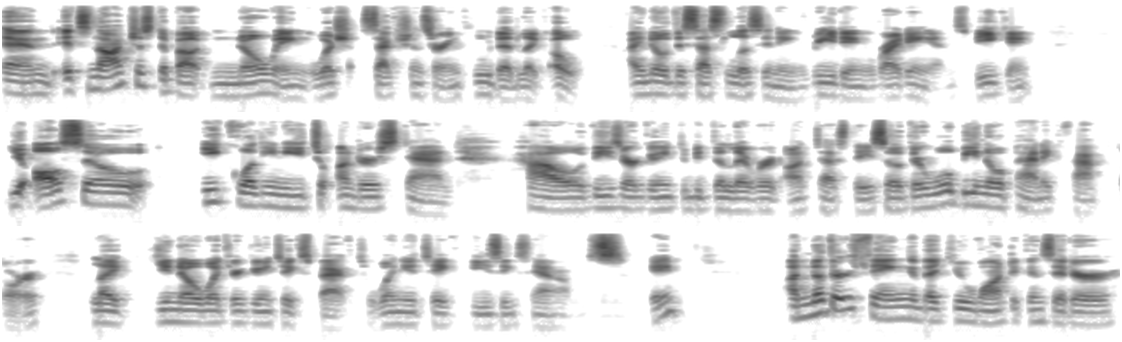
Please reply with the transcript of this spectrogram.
And it's not just about knowing which sections are included, like, oh, I know this has listening, reading, writing, and speaking. You also equally need to understand how these are going to be delivered on test day. So there will be no panic factor like you know what you're going to expect when you take these exams okay another thing that you want to consider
